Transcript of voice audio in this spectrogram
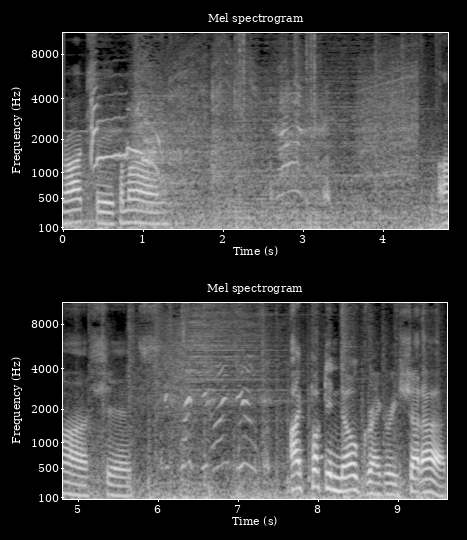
Roxy, come on. Ah, shit. Behind you. I fucking know, Gregory. Shut up.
